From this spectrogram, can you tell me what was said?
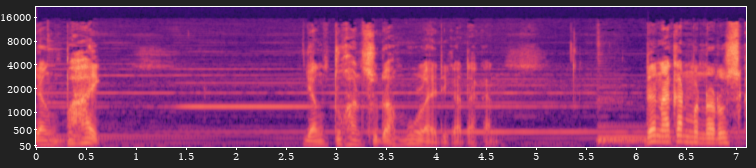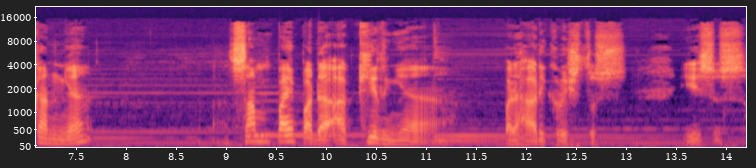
yang baik yang Tuhan sudah mulai dikatakan dan akan meneruskannya sampai pada akhirnya pada hari Kristus Yesus.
